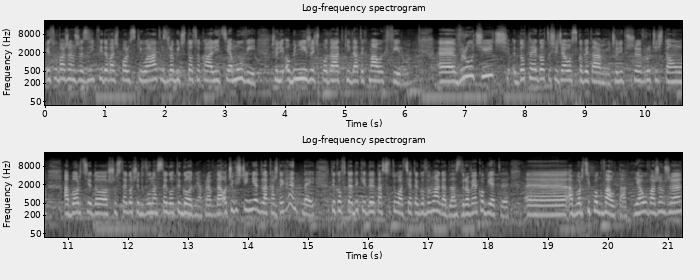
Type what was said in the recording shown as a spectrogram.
więc uważam, że zlikwidować polski ład i zrobić to, co koalicja mówi, czyli obniżyć podatki dla tych małych firm. E, Wrócić do tego, co się działo z kobietami, czyli przywrócić tą aborcję do 6 czy 12 tygodnia, prawda? Oczywiście nie dla każdej chętnej, tylko wtedy, kiedy ta sytuacja tego wymaga dla zdrowia kobiety, e, aborcji po gwałtach. Ja uważam, że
